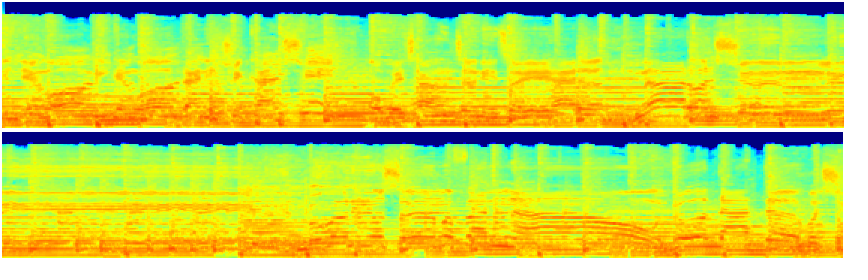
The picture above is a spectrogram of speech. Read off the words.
明天我，明天我带你去看戏，我会唱着你最爱的那段旋律。不管你有什么烦恼，多大的火气，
